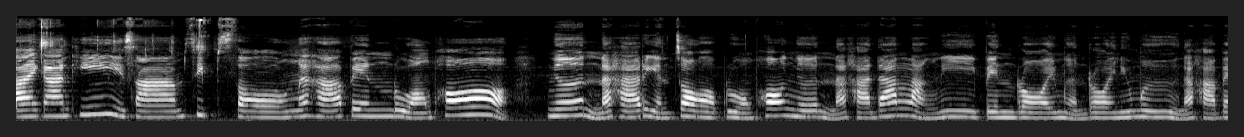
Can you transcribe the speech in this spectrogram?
รายการที่ 32 นะคะ เป็นหลวงพ่อเงินนะคะ เหรียญจอบหลวงพ่อเงินนะคะ ด้านหลังนี่เป็นรอยเหมือนรอยนิ้วมือนะคะ แบ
